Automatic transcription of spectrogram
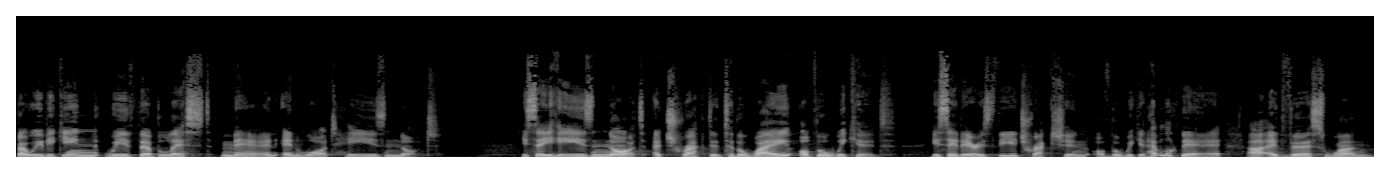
But we begin with the blessed man and what he is not. You see, he is not attracted to the way of the wicked. You see, there is the attraction of the wicked. Have a look there uh, at verse 1.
